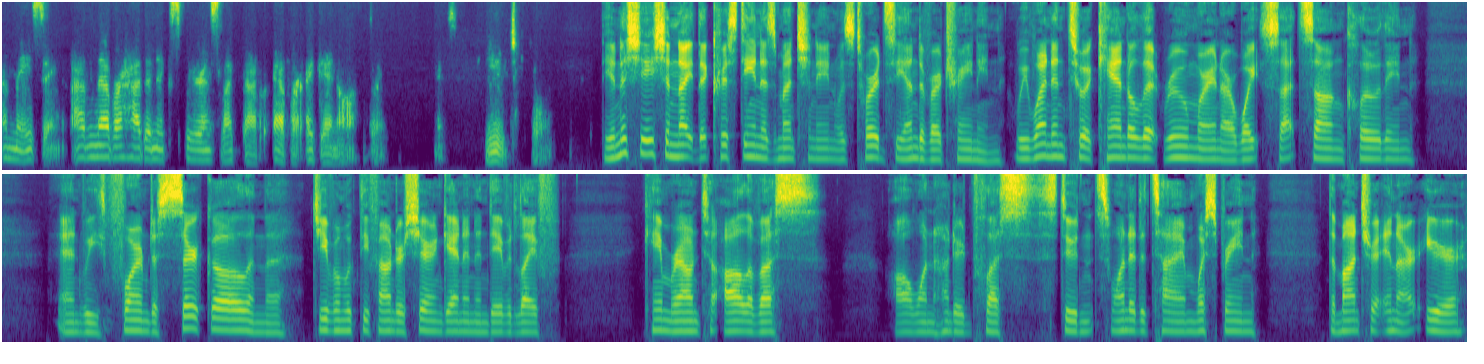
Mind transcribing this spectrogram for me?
amazing. I've never had an experience like that ever again after. It's beautiful. The initiation night that Christine is mentioning was towards the end of our training. We went into a candlelit room wearing our white satsang clothing, and we formed a circle, and the Jivamukti founders Sharon Gannon and David Life came around to all of us, all 100 plus students, one at a time, whispering the mantra in our ear.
